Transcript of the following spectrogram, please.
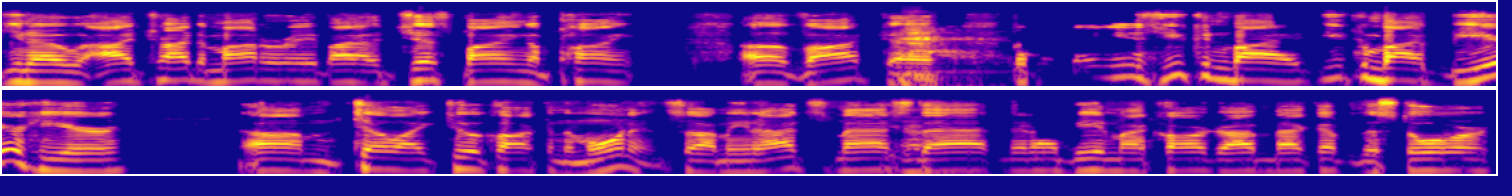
you know, I tried to moderate by just buying a pint of vodka. But the thing is, you can buy you can buy beer here um till like two o'clock in the morning. So I mean, I'd smash yeah. that, and then I'd be in my car driving back up to the store.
